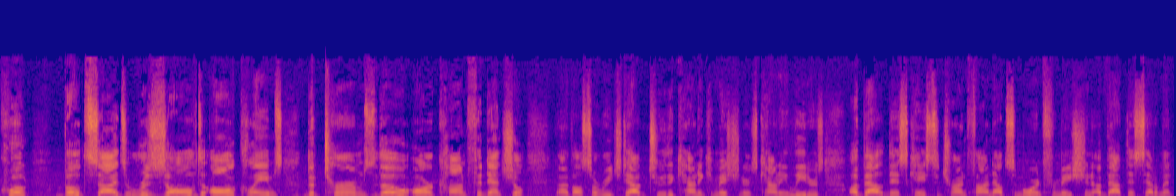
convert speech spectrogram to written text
quote, both sides resolved all claims. The terms, though, are confidential. Now, I've also reached out to the county commissioners, county leaders about this case to try and find out some more information about this settlement.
